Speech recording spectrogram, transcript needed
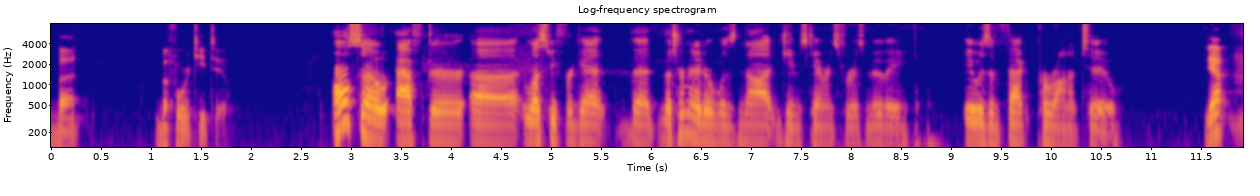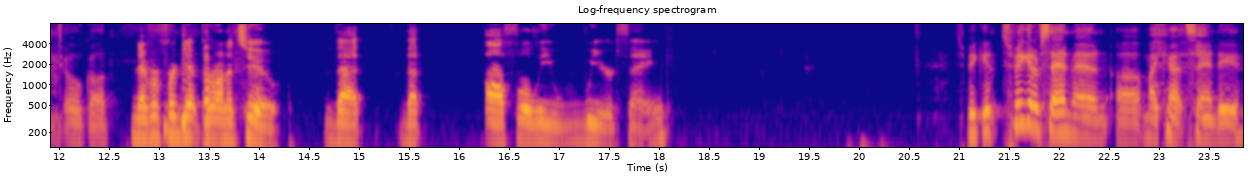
but before T two. Also, after uh, lest we forget that the Terminator was not James Cameron's first movie, it was in fact Piranha two. Yep. Oh God. Never forget Piranha two. That that awfully weird thing. Speaking speaking of Sandman, uh, my cat Sandy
